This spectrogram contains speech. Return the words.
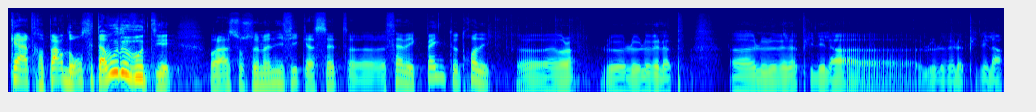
4 Pardon, c'est à vous de voter. Voilà, sur ce magnifique asset euh, fait avec Paint 3D. Euh, voilà, le, le level up. Euh, le level up, il est là. le level up, il est là.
